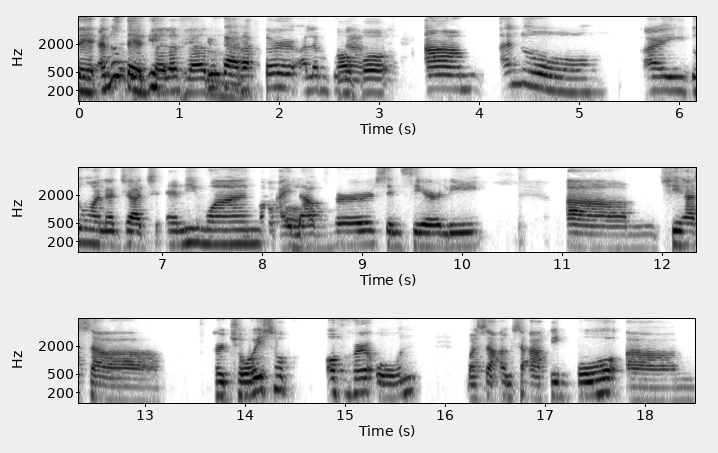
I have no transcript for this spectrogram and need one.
Te, ano Teddy? Yung character, alam ko na. Opo. Um, ano, I don't wanna judge anyone. Opo. I love her sincerely. Um, she has a her choice of, of her own. Basta ang sa akin po, um,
